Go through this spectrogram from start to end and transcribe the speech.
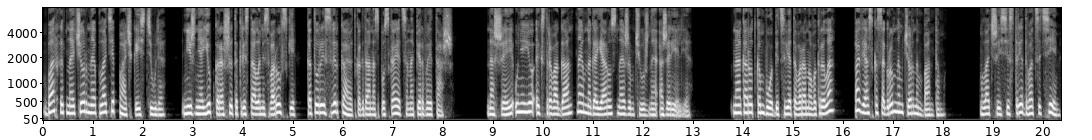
бархатное черное платье-пачка из тюля. Нижняя юбка расшита кристаллами Сваровски, которые сверкают, когда она спускается на первый этаж. На шее у нее экстравагантное многоярусное жемчужное ожерелье. На коротком бобе цвета вороного крыла повязка с огромным черным бантом. Младшей сестре 27,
